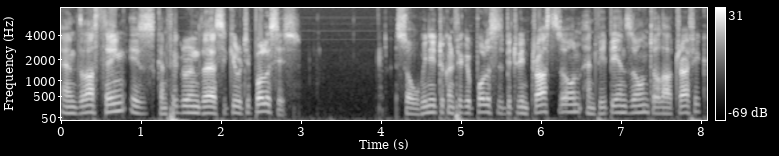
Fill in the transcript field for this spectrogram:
And the last thing is configuring the security policies. So we need to configure policies between trust zone and VPN zone to allow traffic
